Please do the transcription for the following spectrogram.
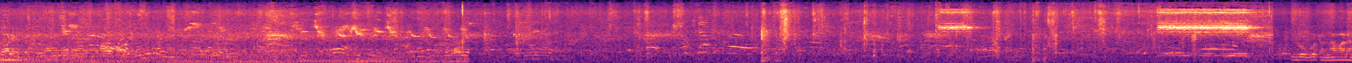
আছে হয়েছে ছবি লোগোটা নামানা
